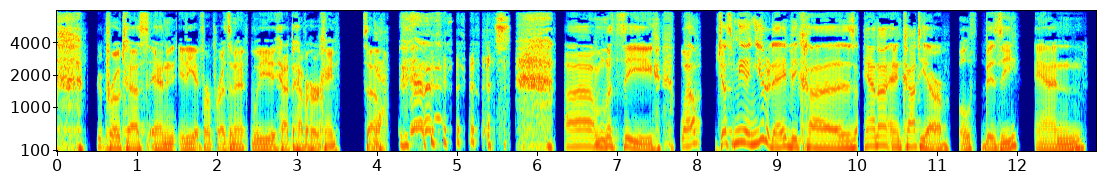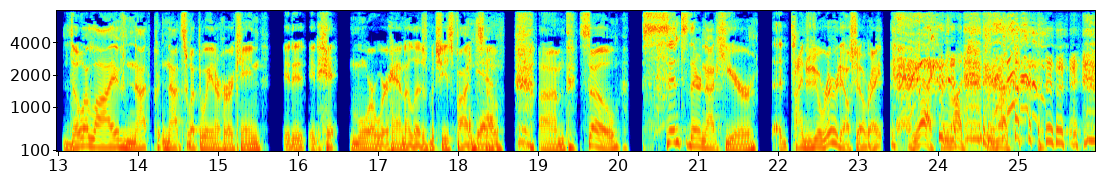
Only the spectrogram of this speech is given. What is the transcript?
protests and an idiot for a president, we had to have a hurricane. So, Yeah. um, let's see. Well, just me and you today because Hannah and Katya are both busy, and though alive, not not swept away in a hurricane, it it, it hit more where Hannah lives, but she's fine. Yeah. So, um, so since they're not here, uh, time to do a Riverdale show, right? Yeah, pretty much. Pretty much.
